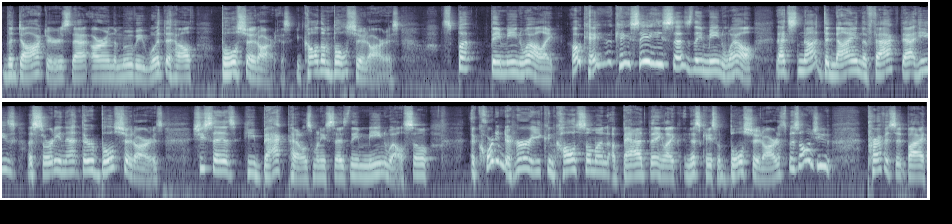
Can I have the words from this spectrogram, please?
the doctors that are in the movie What the Health bullshit artists. He called them bullshit artists. But they mean well. Like, okay, okay, see, he says they mean well. That's not denying the fact that he's asserting that they're bullshit artists. She says he backpedals when he says they mean well. So, according to her, you can call someone a bad thing, like in this case, a bullshit artist, but as long as you preface it by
